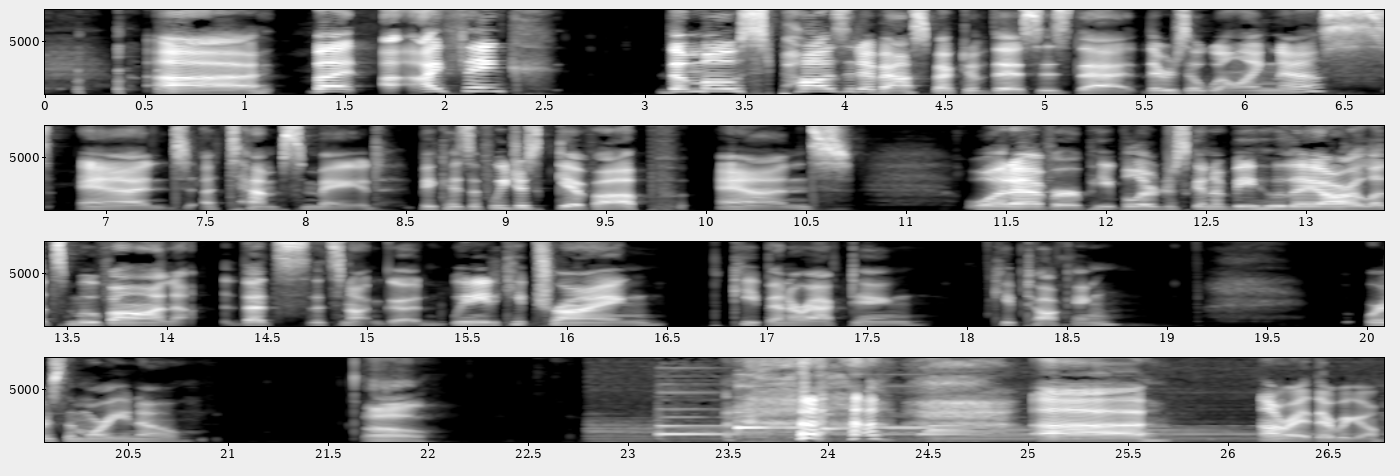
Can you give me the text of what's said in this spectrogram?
uh, but I think the most positive aspect of this is that there's a willingness and attempts made. Because if we just give up and whatever, people are just going to be who they are, let's move on. That's that's not good. We need to keep trying, keep interacting, keep talking. Where's the more you know? Oh. uh, all right, there we go.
